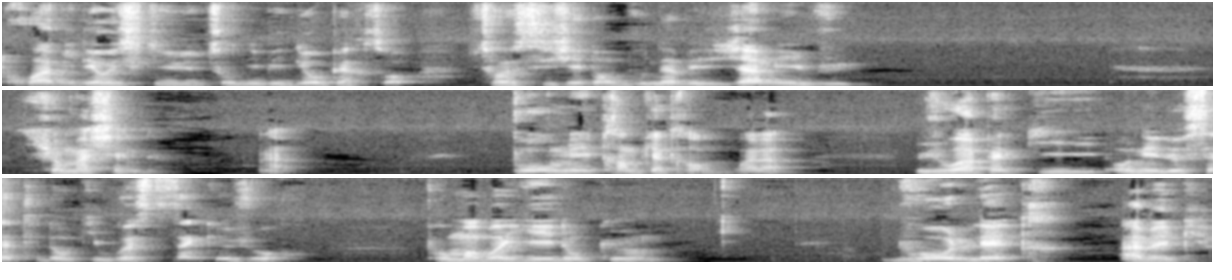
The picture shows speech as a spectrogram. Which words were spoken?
trois vidéos exclusives sur des vidéos perso sur un sujet dont vous n'avez jamais vu sur ma chaîne. Pour mes 34 ans, voilà. Je vous rappelle qu'on est le 7, donc il vous reste 5 jours pour m'envoyer donc euh, vos lettres avec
